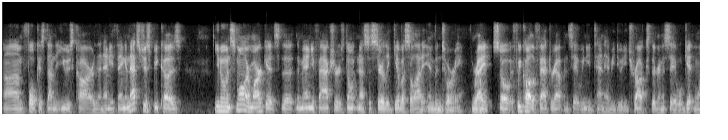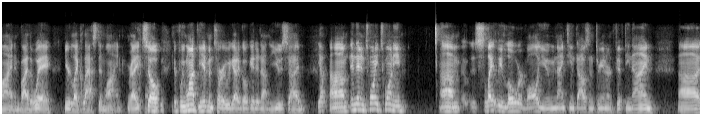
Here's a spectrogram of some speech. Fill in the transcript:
um, focused on the used car than anything, and that's just because, you know, in smaller markets, the the manufacturers don't necessarily give us a lot of inventory, right? right. So if we call the factory up and say we need 10 heavy duty trucks, they're going to say, well, get in line. And by the way, you're like last in line, right? So if we want the inventory, we got to go get it on the used side. Yep. Um, and then in 2020, um, slightly lower volume, 19,359. Uh,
